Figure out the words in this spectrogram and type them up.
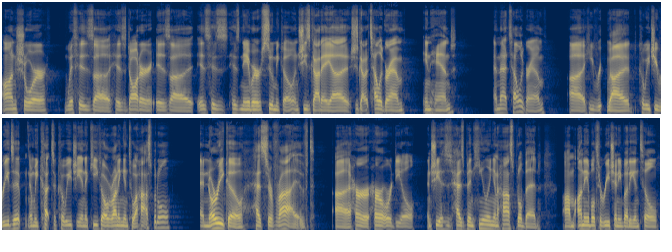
on shore with his uh his daughter is uh is his his neighbor Sumiko and she's got a uh she's got a telegram in hand and that telegram uh he re- uh Koichi reads it and we cut to Koichi and Akiko running into a hospital and Noriko has survived uh her her ordeal and she has, has been healing in a hospital bed, um, unable to reach anybody until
